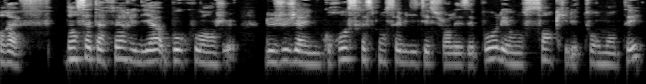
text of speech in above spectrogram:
Bref, dans cette affaire, il y a beaucoup en jeu. Le juge a une grosse responsabilité sur les épaules et on sent qu'il est tourmenté.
